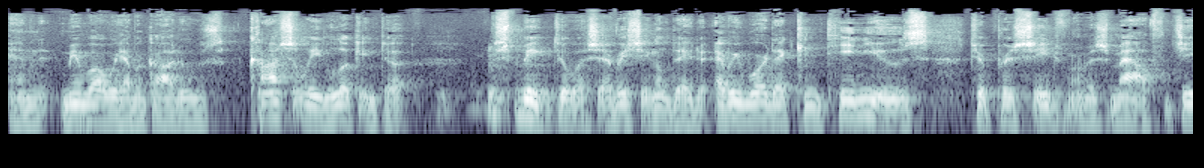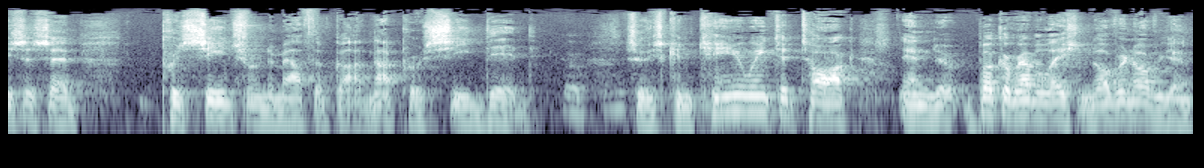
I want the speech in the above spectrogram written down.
And meanwhile, we have a God who's constantly looking to speak to us every single day, to every word that continues to proceed from his mouth. Jesus said, proceeds from the mouth of God, not proceeded. So he's continuing to talk, in the book of Revelation over and over again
